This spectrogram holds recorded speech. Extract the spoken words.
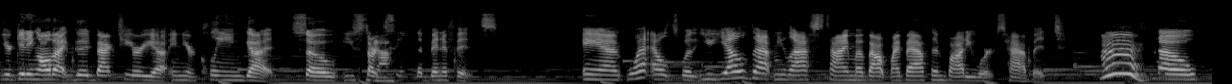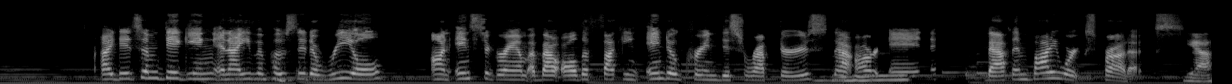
You're getting all that good bacteria in your clean gut. So you start Yeah. seeing the benefits. And what else was you yelled at me last time about my Bath and Body Works habit. Mm, So I did some digging and I even posted a reel on Instagram about all the fucking endocrine disruptors that are Mhm. in Bath and Body Works products. yeah.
